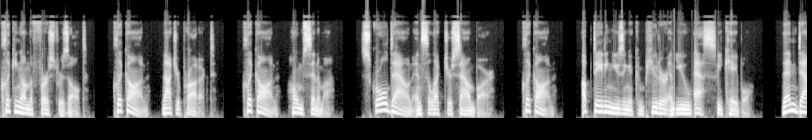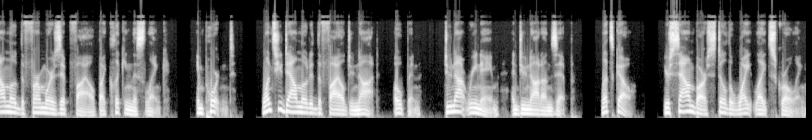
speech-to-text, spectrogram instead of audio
Clicking on the first result. Click on Not Your Product. Click on Home Cinema. Scroll down and select your soundbar. Click on Updating using a computer and USB cable. Then download the firmware zip file by clicking this link. Important. Once you downloaded the file, do not open, do not rename, and do not unzip. Let's go. Your soundbar still the white light scrolling.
